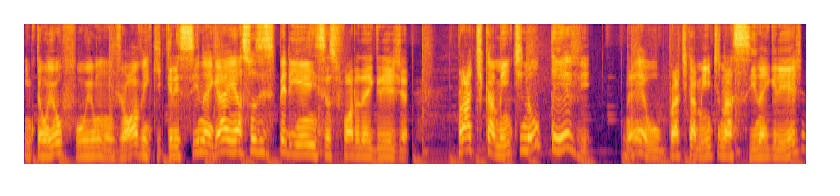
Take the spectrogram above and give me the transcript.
Então eu fui um jovem que cresci na igreja e as suas experiências fora da igreja praticamente não teve. Né? Eu praticamente nasci na igreja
